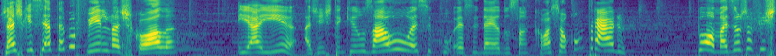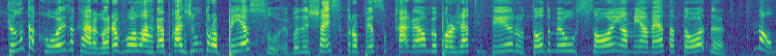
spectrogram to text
Já esqueci até meu filho na escola. E aí, a gente tem que usar o, esse, essa ideia do sunk cost ao contrário. Pô, mas eu já fiz tanta coisa, cara. Agora eu vou largar por causa de um tropeço. Eu vou deixar esse tropeço cagar o meu projeto inteiro, todo o meu sonho, a minha meta toda. Não.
